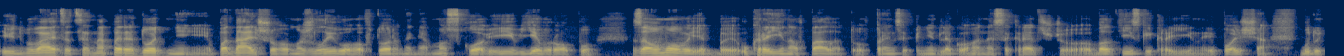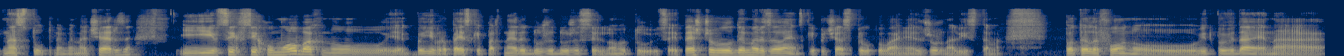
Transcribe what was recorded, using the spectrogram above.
і відбувається це напередодні подальшого можливого вторгнення Московії в Європу. За умови, якби Україна впала, то в принципі ні для кого не секрет, що Балтійські країни і Польща будуть наступними на черзі, і в цих всіх умовах, ну якби європейські партнери дуже дуже сильно готуються. І те, що Володимир Зеленський під час спілкування з журналістами по телефону відповідає на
